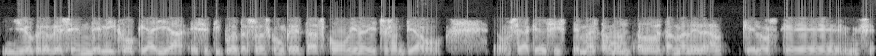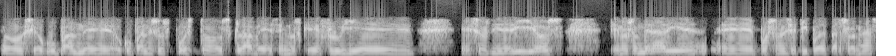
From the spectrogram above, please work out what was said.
Yo creo que es endémico que haya ese tipo de personas concretas, como bien ha dicho Santiago. O sea, que el sistema está montado de tal manera que los que se, ocupan de ocupan esos puestos claves en los que fluyen esos dinerillos que no son de nadie, eh, pues son ese tipo de personas.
